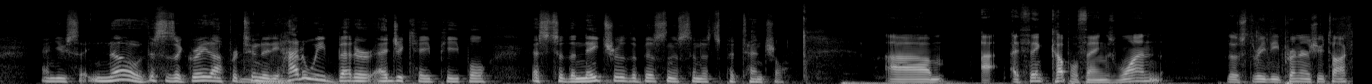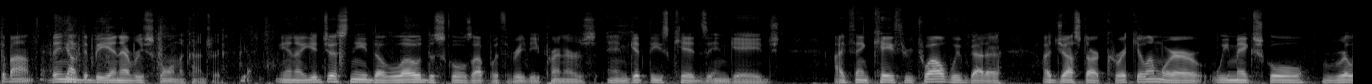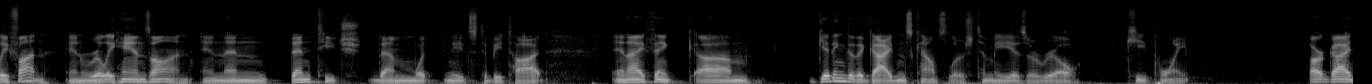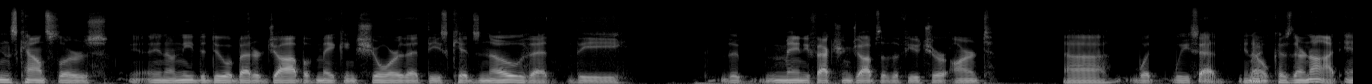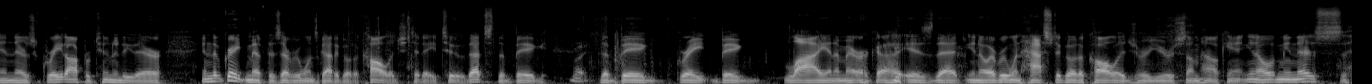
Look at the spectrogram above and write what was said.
And you say, no, this is a great opportunity. Mm-hmm. How do we better educate people as to the nature of the business and its potential? Um, I, I think a couple things. One, those 3D printers you talked about, they yep. need to be in every school in the country. Yep. You know, you just need to load the schools up with 3D printers and get these kids engaged. I think K through 12, we've got to adjust our curriculum where we make school really fun and really hands-on, and then then teach them what needs to be taught. And I think um, getting to the guidance counselors to me is a real key point. Our guidance counselors you know need to do a better job of making sure that these kids know that the the manufacturing jobs of the future aren't uh, what we said, you know, because right. they're not. And there's great opportunity there. And the great myth is everyone's got to go to college today too. That's the big, right. the big, great, big lie in America is that you know everyone has to go to college or you're somehow can't. You know, I mean, there's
